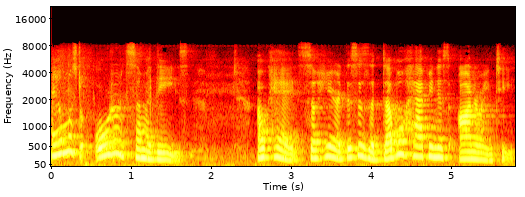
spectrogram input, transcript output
I almost ordered some of these. Okay, so here, this is a double happiness honoring tea.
